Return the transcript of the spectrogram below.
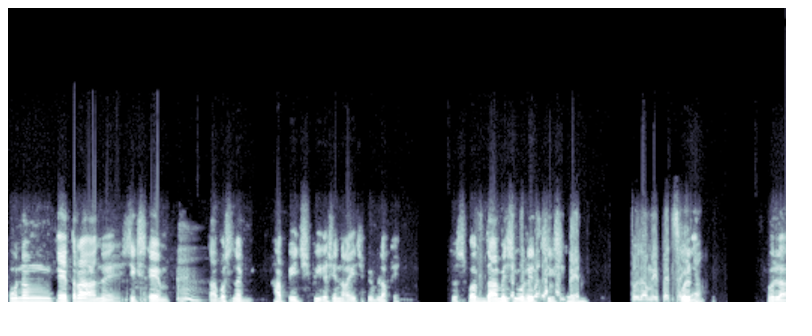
unang tetra, ano eh, 6M. Tapos, nag, half HP kasi naka-HP block eh. Tapos, pag damage ko ulit, Wala kang 6M. Wala may pet sa Wala. inyo. Wala.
